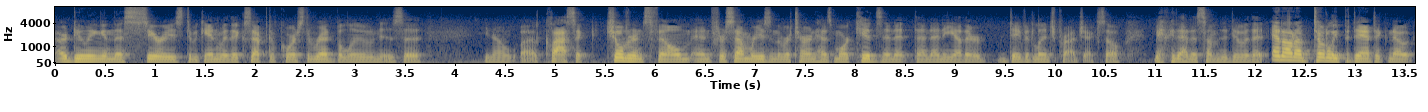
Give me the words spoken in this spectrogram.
are doing in this series to begin with, except of course the Red Balloon is a you know, a classic children's film, and for some reason, The Return has more kids in it than any other David Lynch project. So maybe that has something to do with it. And on a totally pedantic note,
